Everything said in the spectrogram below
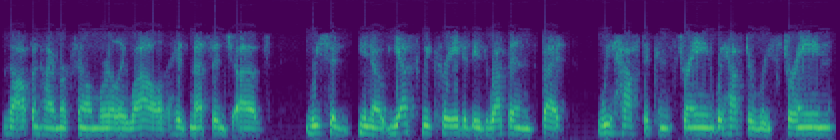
the Oppenheimer film really well. His message of we should, you know, yes, we created these weapons, but we have to constrain, we have to restrain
